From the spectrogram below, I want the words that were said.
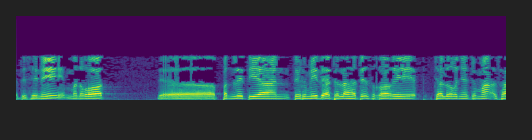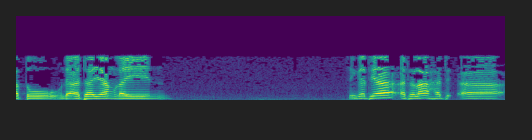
Di sini menurut ya, penelitian Tirmidzi adalah hadis gharib. Jalurnya cuma satu, tidak ada yang lain. Sehingga dia adalah hadis, uh,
